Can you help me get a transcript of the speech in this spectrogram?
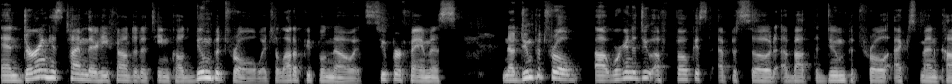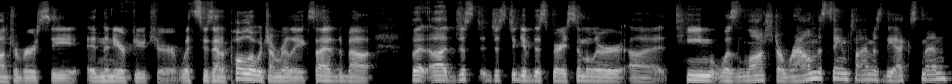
And during his time there, he founded a team called Doom Patrol, which a lot of people know. It's super famous. Now, Doom Patrol, uh, we're going to do a focused episode about the Doom Patrol X Men controversy in the near future with Susana Polo, which I'm really excited about. But uh, just just to give this very similar uh, team was launched around the same time as the X Men.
